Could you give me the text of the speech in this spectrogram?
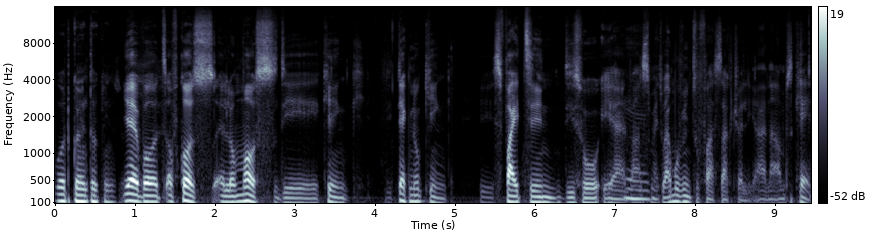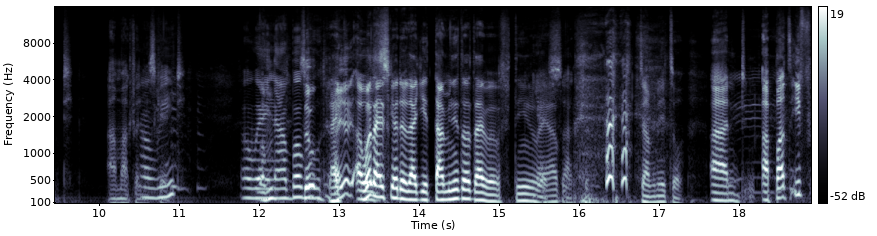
WorldCoin tokens. yeah, but of course, Elon Musk, the king, the techno king, is fighting this whole AI advancement. We're moving too fast, actually, and I'm scared. I'm actually Are we? scared. Oh, we're in our So, bubble. I Like, know- I what are you scared of? Like a Terminator type of thing. might Yes, happen. Terminator. And uh, apart, if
